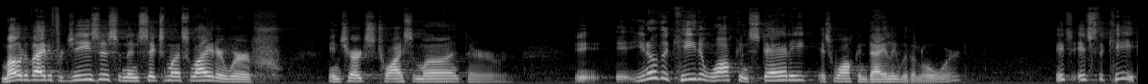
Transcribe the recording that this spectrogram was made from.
motivated for Jesus, and then six months later we're in church twice a month. Or you know, the key to walking steady is walking daily with the Lord. It's, it's the key.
